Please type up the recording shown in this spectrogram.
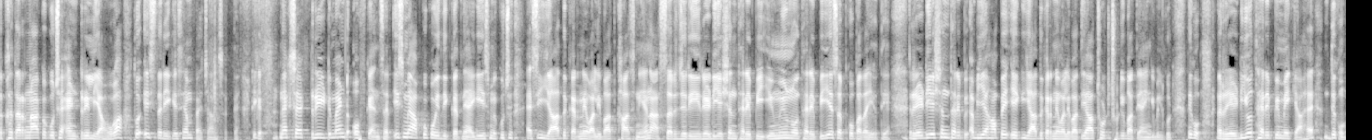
खतरनाक, कुछ एंट्री लिया होगा तो इस तरीके से हम पहचान सकते हैं, ठीक है? नेक्स्ट है, ट्रीटमेंट ऑफ़ कैंसर, इसमें आपको कोई दिक्कत नहीं आएगी, इसमें कुछ ऐसी याद करने वाली बात खास नहीं है ना? सर्जरी रेडिएशन थेरेपी इम्यूनोथेरेपी ये सबको पता ही होती है। रेडिएशन थेरेपी अब यहाँ पे एक याद करने वाली बात, यहाँ छोटी छोटी बातें आएँगी बिल्कुल। देखो रेडियोथेरेपी में क्या है? देखो,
